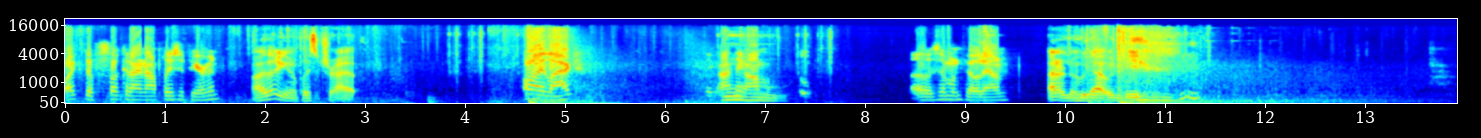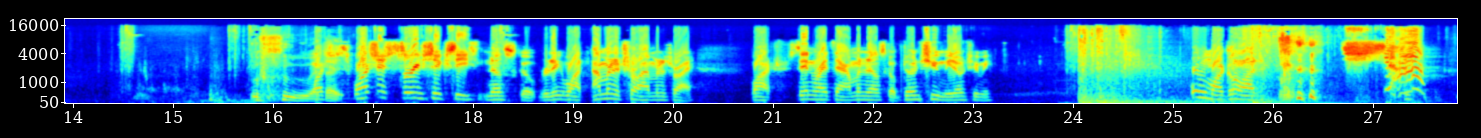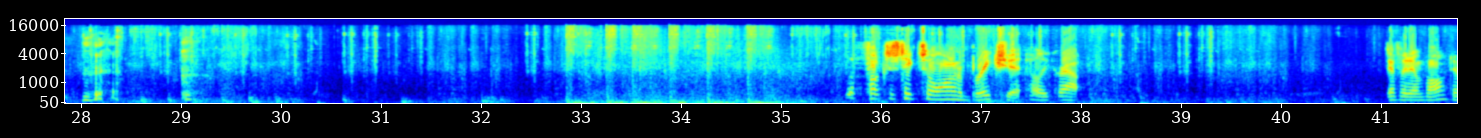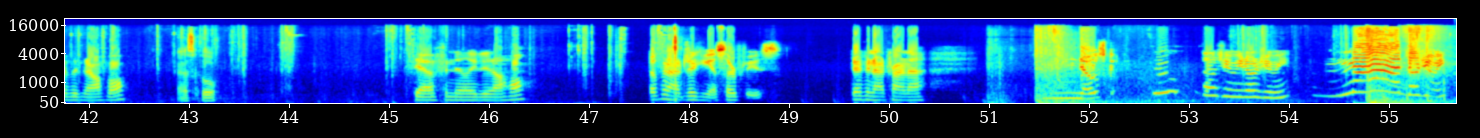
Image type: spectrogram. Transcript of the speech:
Why the fuck could I not place a pyramid? I thought you were gonna place a trap. Oh, I lagged. I think, I think I'm. Oh. oh, someone fell down. I don't know who that would be. Ooh, Watch thought- this. Watch this 360 no scope. Ready? Watch. I'm gonna try. I'm gonna try. Watch. Stand right there. I'm gonna no scope. Don't shoot me. Don't shoot me. Oh my god. Shut up! the fuck just take so long to break shit? Holy crap. Definitely didn't fall. Definitely did not fall. That's cool. Definitely did not fall. Definitely not drinking a Slurpees. Definitely not trying to. No Don't shoot me, don't shoot me. Nah, don't shoot me.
